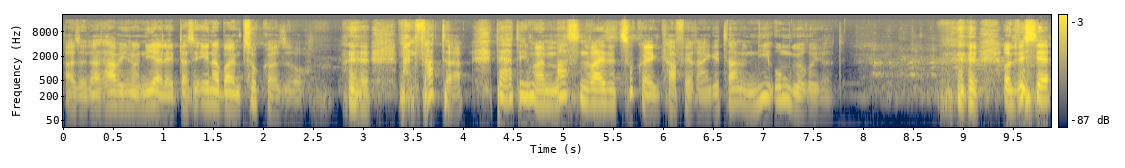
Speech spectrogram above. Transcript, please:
also das habe ich noch nie erlebt. Das ist eher beim Zucker so. mein Vater, der hat immer massenweise Zucker in den Kaffee reingetan und nie umgerührt. und wisst ihr,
